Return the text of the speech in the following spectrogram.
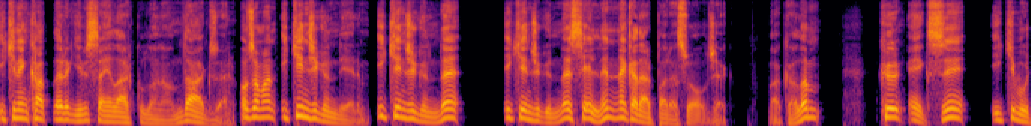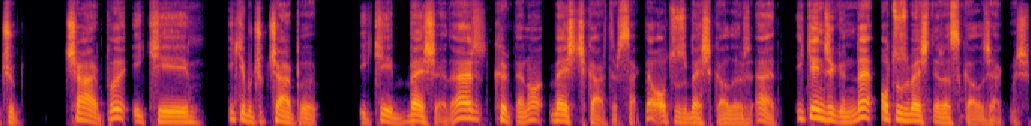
2'nin katları gibi sayılar kullanalım, daha güzel. O zaman ikinci gün diyelim. İkinci günde, ikinci günde Selin'in ne kadar parası olacak? Bakalım. 40 eksi 2,5 çarpı 2, 2,5 çarpı 2, 5 eder. 40'tan 5 çıkartırsak da 35 kalır. Evet, ikinci günde 35 lirası kalacakmış.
